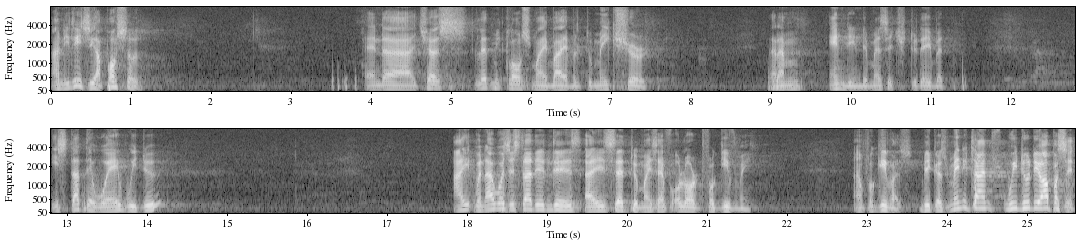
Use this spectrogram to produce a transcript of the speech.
And it is the apostle. And uh, just let me close my Bible to make sure that I'm ending the message today. But is that the way we do? I, when I was studying this, I said to myself, Oh Lord, forgive me and forgive us. Because many times we do the opposite.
